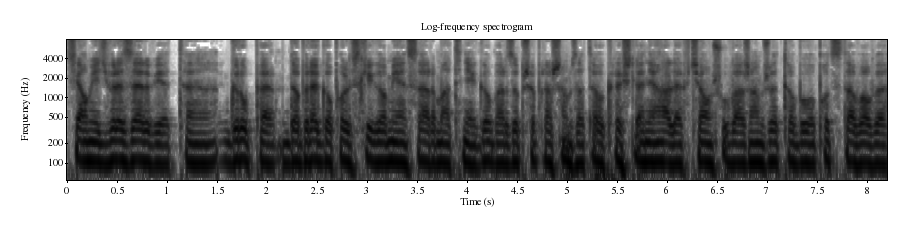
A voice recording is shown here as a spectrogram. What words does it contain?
Chciał mieć w rezerwie tę grupę dobrego polskiego mięsa armatniego. Bardzo przepraszam za te określenia, ale wciąż uważam, że to było podstawowe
